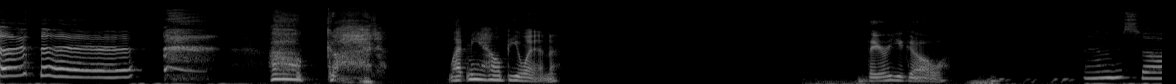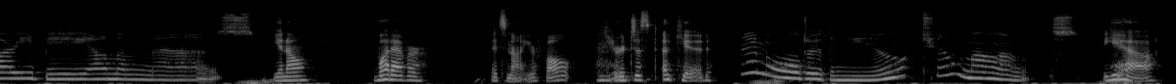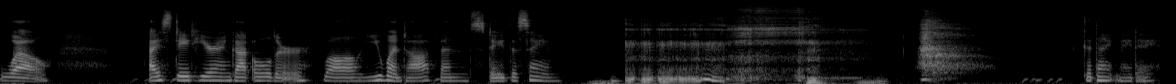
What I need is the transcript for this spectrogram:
Oh, God. Let me help you in. There you go. I'm sorry, Bea. I'm a mess. You know, whatever. It's not your fault. You're just a kid. I'm older than you. Two months. Yeah, well, I stayed here and got older while you went off and stayed the same. Good night, Mayday.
